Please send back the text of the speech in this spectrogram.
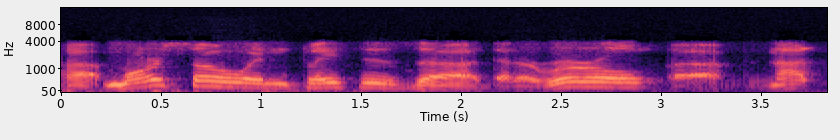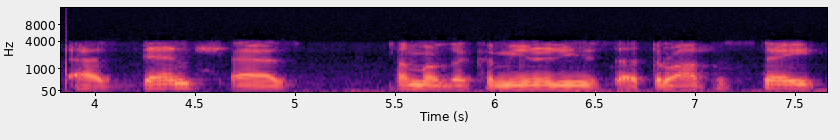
uh, more so in places uh, that are rural, uh, not as dense as some of the communities uh, throughout the state.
